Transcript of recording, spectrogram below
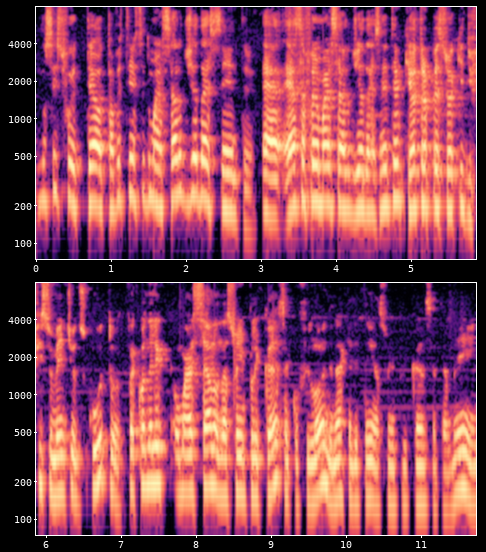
Não sei se foi o Theo, talvez tenha sido Marcelo do Jedi Center. É, essa foi o Marcelo do Jedi Center, que outra pessoa que dificilmente eu discuto foi quando ele. O Marcelo, na sua implicância com o Filone, né? Que ele tem a sua implicância também,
